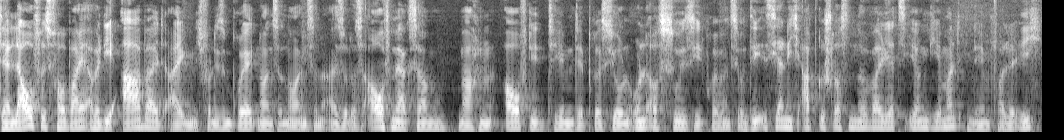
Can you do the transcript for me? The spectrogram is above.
Der Lauf ist vorbei, aber die Arbeit eigentlich von diesem Projekt 1919, also das Aufmerksam machen auf die Themen Depression und auf Suizidprävention, die ist ja nicht abgeschlossen, nur weil jetzt irgendjemand, in dem Falle ich,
